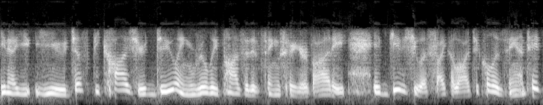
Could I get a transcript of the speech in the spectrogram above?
you know, you, you just because you're doing really positive things for your body, it gives you a psychological advantage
